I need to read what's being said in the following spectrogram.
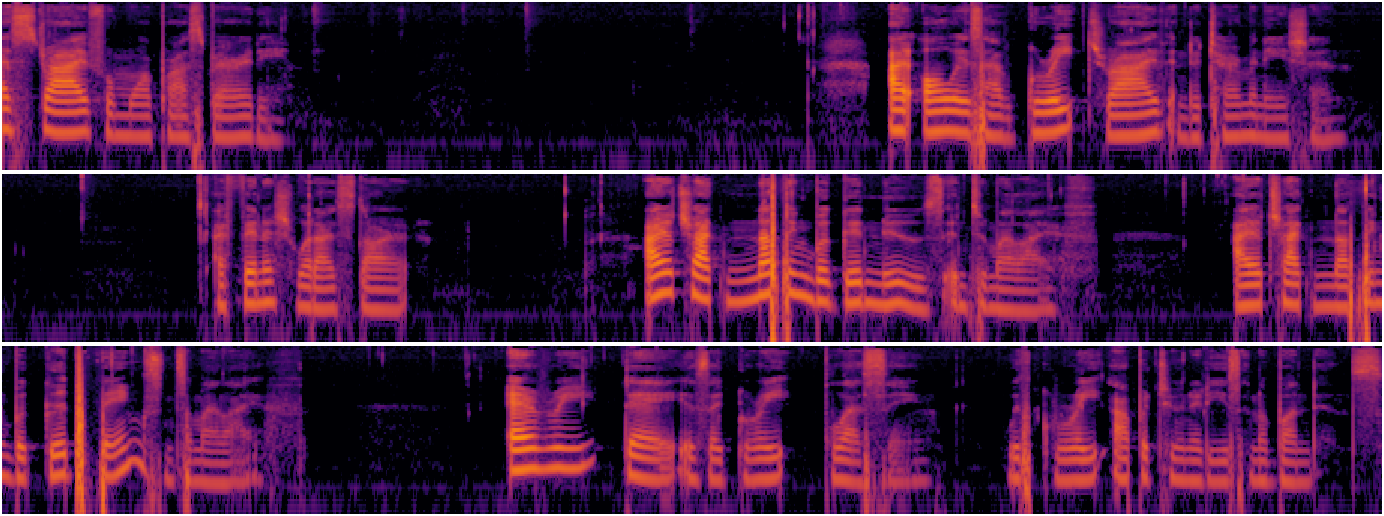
I strive for more prosperity. I always have great drive and determination. I finish what I start. I attract nothing but good news into my life. I attract nothing but good things into my life. Every day is a great blessing with great opportunities and abundance.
